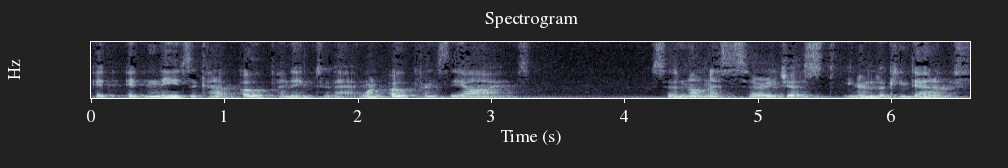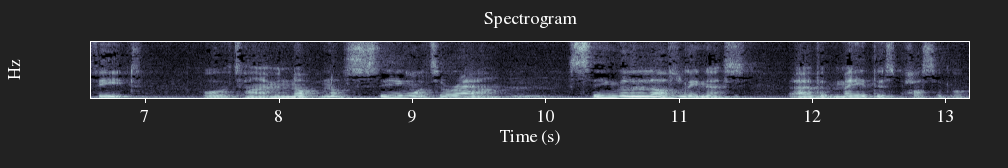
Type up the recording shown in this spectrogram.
it, it needs a kind of opening to that. One opens the eyes. So not necessarily just, you know, looking down at the feet all the time and not, not seeing what's around, seeing the loveliness uh, that made this possible,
